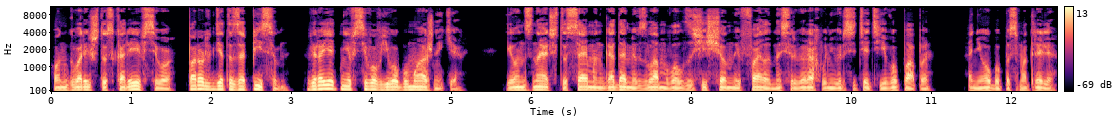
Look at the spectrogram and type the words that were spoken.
Он говорит, что, скорее всего, пароль где-то записан, вероятнее всего в его бумажнике. И он знает, что Саймон годами взламывал защищенные файлы на серверах в университете его папы. Они оба посмотрели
